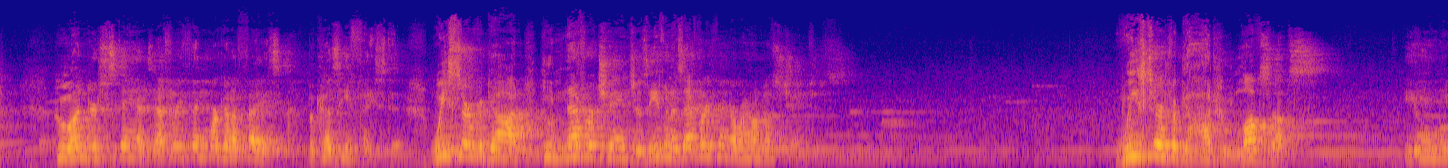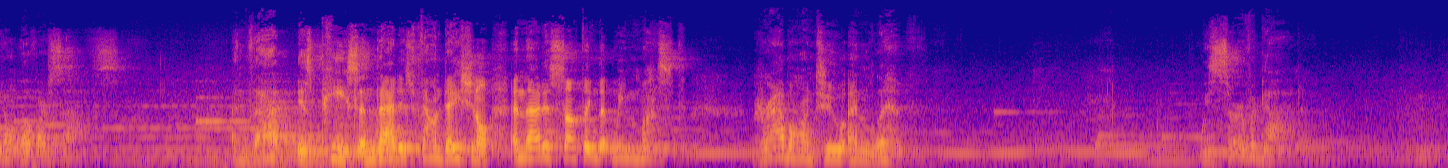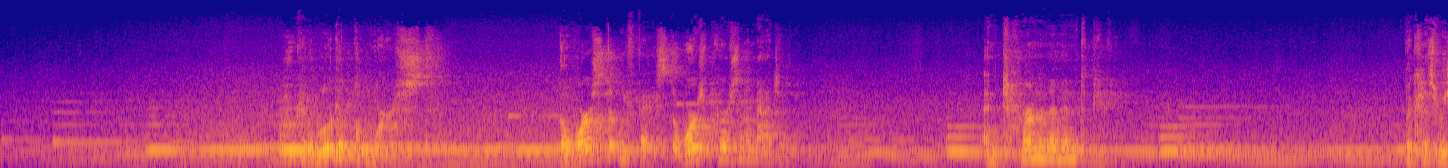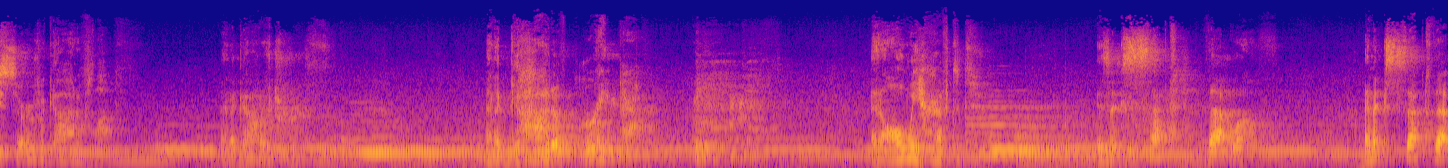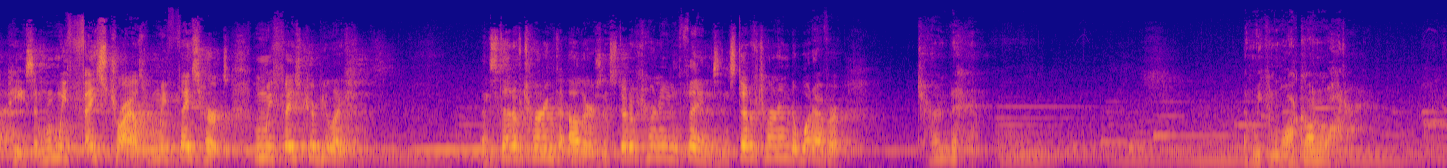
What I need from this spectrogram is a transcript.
who understands everything we're going to face because he faced it. We serve a God who never changes, even as everything around us changes. We serve a God who loves us even when we don't love ourselves. And that is peace, and that is foundational, and that is something that we must grab onto and live. We serve a God who can look at the worst, the worst that we face, the worst person imaginable, and turn them into beauty. Because we serve a God of love and a God of truth and a God of great power. And all we have to do is accept that love and accept that peace. And when we face trials, when we face hurts, when we face tribulations, instead of turning to others, instead of turning to things, instead of turning to whatever, turn to Him. And we can walk on water.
